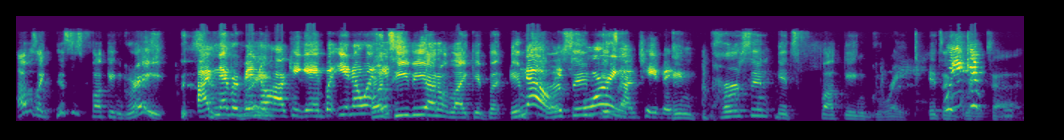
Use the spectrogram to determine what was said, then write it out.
I was like, this is fucking great. This I've never been to a hockey game, but you know what? On It's, TV, I don't like it, but in no, person, it's boring like- on TV. in person, it's fucking great. It's a Well, you great get- time.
